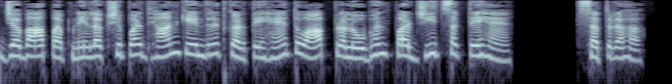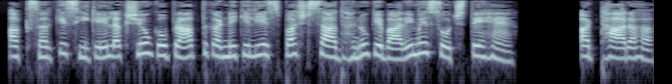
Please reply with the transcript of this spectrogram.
जब आप अपने लक्ष्य पर ध्यान केंद्रित करते हैं तो आप प्रलोभन पर जीत सकते हैं। सत्रह। अक्सर किसी के लक्ष्यों को प्राप्त करने के लिए स्पष्ट साधनों के बारे में सोचते हैं। अठारह।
